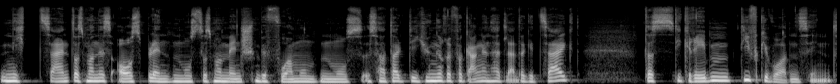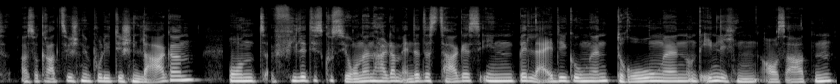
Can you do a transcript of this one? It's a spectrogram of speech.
nicht sein, dass man es ausblenden muss, dass man Menschen bevormunden muss. Es hat halt die jüngere Vergangenheit leider gezeigt, dass die Gräben tief geworden sind. Also gerade zwischen den politischen Lagern und viele Diskussionen halt am Ende des Tages in Beleidigungen, Drohungen und ähnlichen ausarten.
